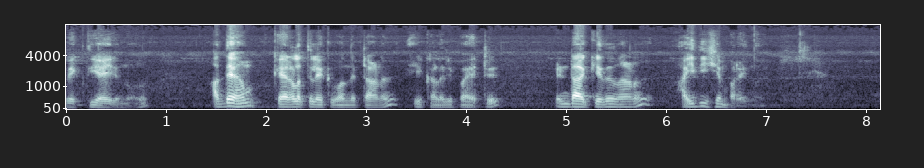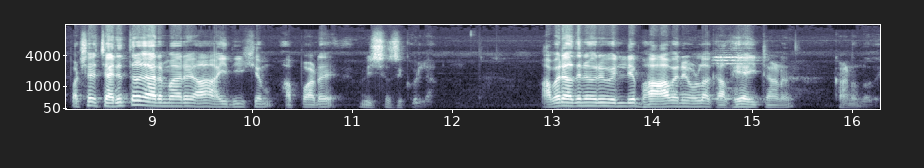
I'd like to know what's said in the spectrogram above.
വ്യക്തിയായിരുന്നു. അദ്ദേഹം കേരളത്തിലേക്ക് വന്നിട്ടാണ് ഈ കളരിപ്പയറ്റ് ഉണ്ടാക്കിയതെന്നാണ് ഐതിഹ്യം പറയുന്നത്. പക്ഷേ ചരിത്രകാരന്മാർ ആ ഐതിഹ്യം അപ്പാടെ വിശ്വസിക്കില്ല. അവരതിനൊരു വലിയ ഭാവനയുള്ള കഥയായിട്ടാണ് കാണുന്നത്.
